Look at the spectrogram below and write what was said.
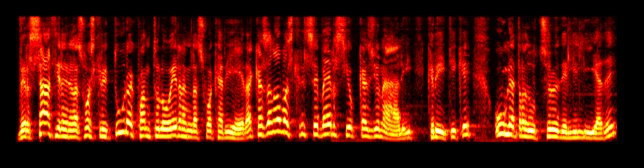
Versatile nella sua scrittura quanto lo era nella sua carriera, Casanova scrisse versi occasionali, critiche, una traduzione dell'Iliade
